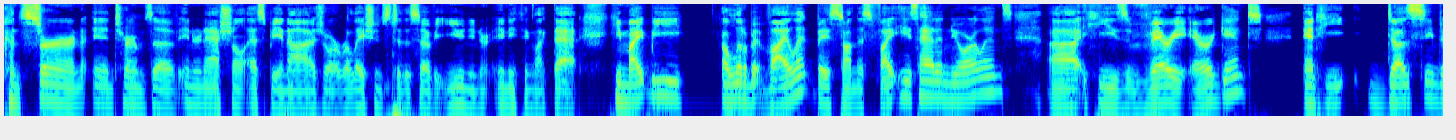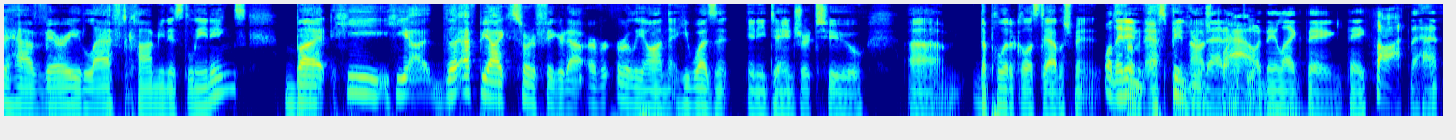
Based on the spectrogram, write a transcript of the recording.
concern in terms of international espionage or relations to the Soviet Union or anything like that. He might be a little bit violent based on this fight he's had in New Orleans. Uh, he's very arrogant and he does seem to have very left communist leanings. But he, he, uh, the FBI sort of figured out early on that he wasn't any danger to, um, the political establishment. Well, they didn't figure that out. They like they they thought that.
